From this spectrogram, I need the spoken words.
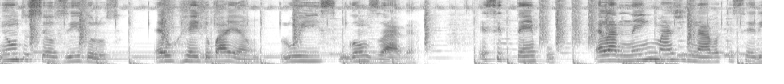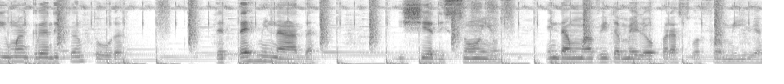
e um dos seus ídolos era o rei do Baião, Luiz Gonzaga. Esse tempo, ela nem imaginava que seria uma grande cantora. Determinada e cheia de sonhos em dar uma vida melhor para sua família,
